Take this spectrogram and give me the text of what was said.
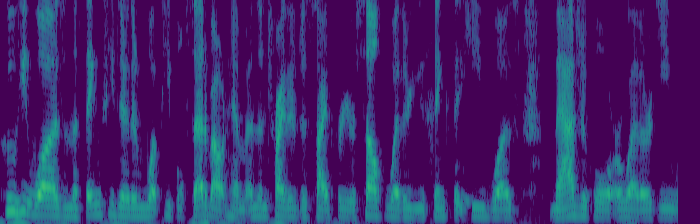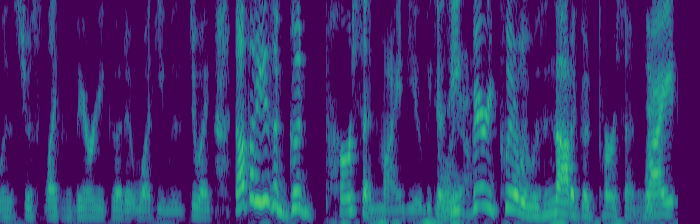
who he was and the things he did and what people said about him, and then try to decide for yourself whether you think that he was magical or whether he was just like very good at what he was doing. Not that he's a good person, mind you, because Oh, he very clearly was not a good person. Right?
